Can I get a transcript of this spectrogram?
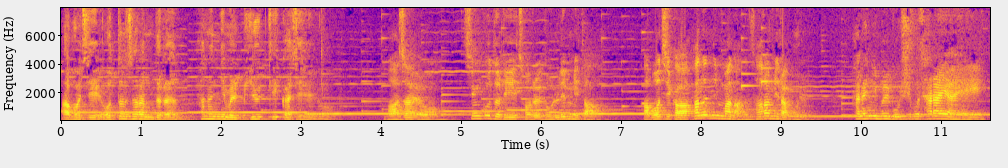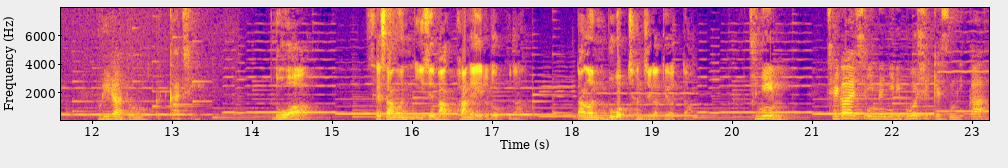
아버지, 어떤 사람들은 하느님을 비웃기까지 해요. 맞아요. 친구들이 저를 놀립니다. 아버지가 하느님만 아는 사람이라고요. 하느님을 모시고 살아야 해. 우리라도 끝까지. 노아, 세상은 이제 막판에 이르렀구나. 땅은 무법천지가 되었다. 주님, 제가 할 수 있는 일이 무엇이 있겠습니까?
